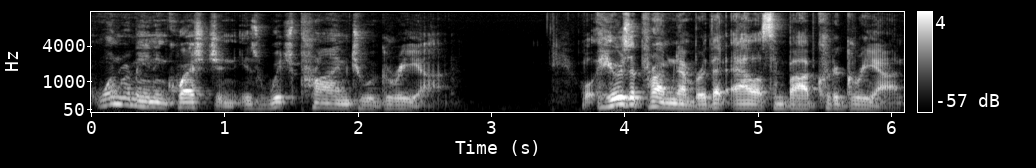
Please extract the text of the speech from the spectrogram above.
One remaining question is which prime to agree on. Well, here's a prime number that Alice and Bob could agree on.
